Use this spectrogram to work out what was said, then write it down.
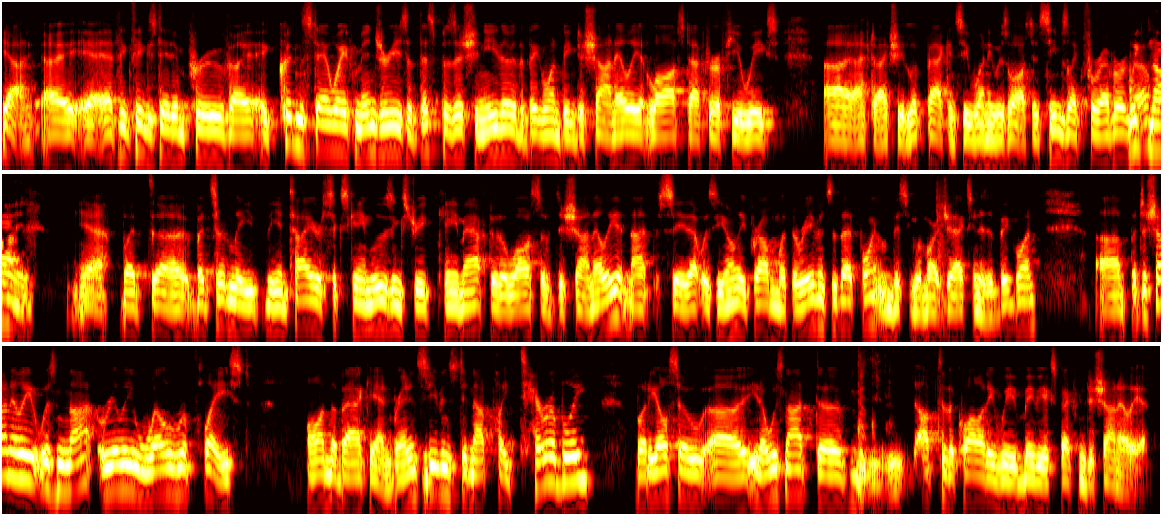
Yeah, I, I, think things did improve. I, couldn't stay away from injuries at this position either. The big one being DeShon Elliott lost after a few weeks. Uh, I have to actually look back and see when he was lost. It seems like forever ago. Week nine. Yeah, but uh, but certainly the entire six game losing streak came after the loss of DeShon Elliott. Not to say that was the only problem with the Ravens at that point. Missing Lamar Jackson is a big one. Uh, but DeShon Elliott was not really well replaced on the back end. Brandon Stephens did not play terribly, but he also, uh, you know, was not uh, up to the quality we maybe expect from DeShon Elliott.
